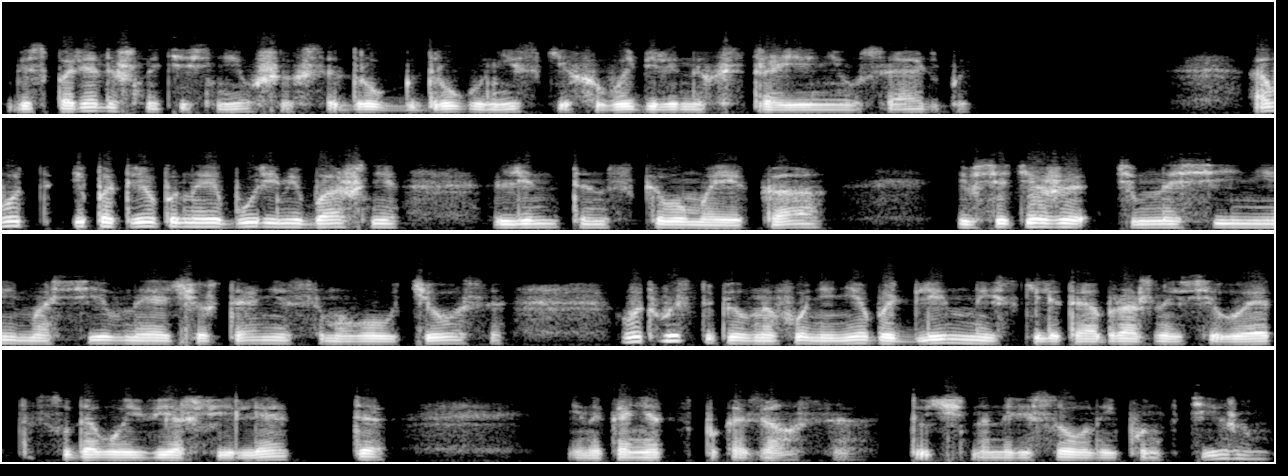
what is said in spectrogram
беспорядочно теснившихся друг к другу низких выбеленных строений усадьбы, а вот и потрепанная бурями башня Линтенского маяка, и все те же темно-синие массивные очертания самого утеса, вот выступил на фоне неба длинный скелетообразный силуэт судовой верфи Летта, и, наконец, показался, точно нарисованный пунктиром,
